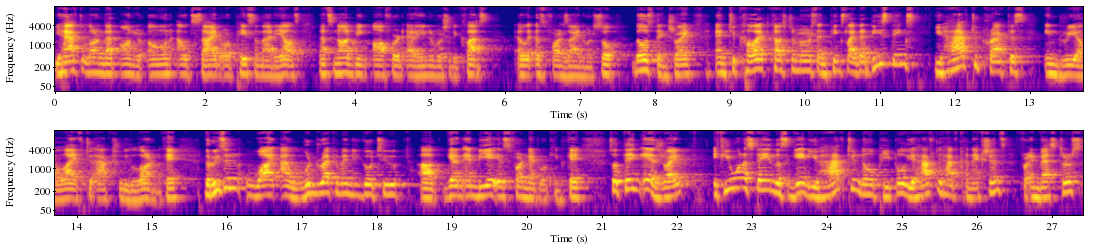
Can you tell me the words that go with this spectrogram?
you have to learn that on your own outside or pay somebody else. That's not being offered at a university class as far as I know. So those things, right? And to collect customers and things like that, these things you have to practice in real life to actually learn, okay? The reason why I would recommend you go to uh, get an MBA is for networking, okay? So thing is, right, if you want to stay in this game, you have to know people, you have to have connections for investors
